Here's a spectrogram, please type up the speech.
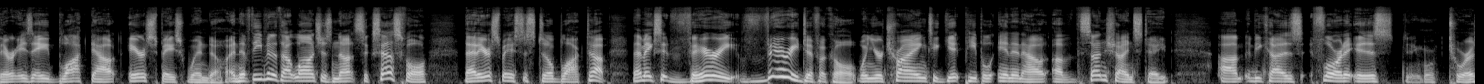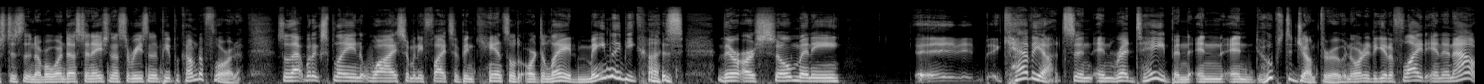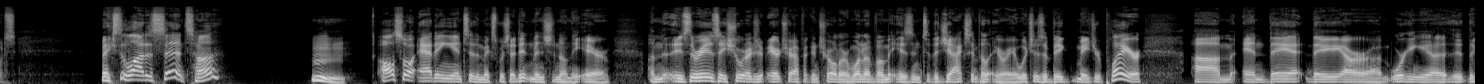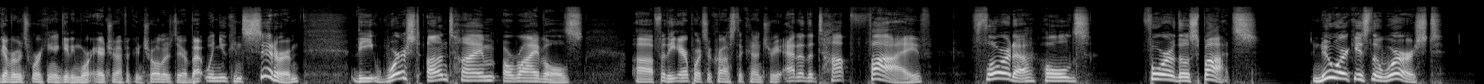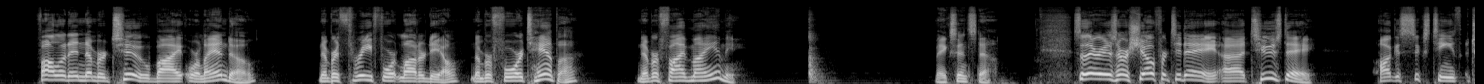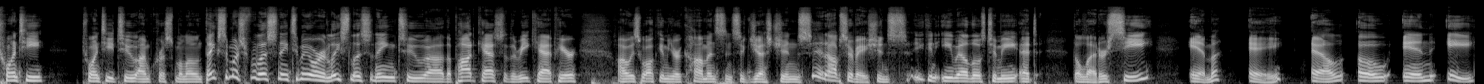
there is a blocked out airspace window. And if even if that launch is not successful, that airspace is still blocked up. That makes it very, very difficult when you're trying to get people in and out of the Sunshine State um, because Florida is, you know, tourist is the number one destination. That's the reason that people come to Florida. So that would explain why so many flights have been canceled or delayed, mainly because there are so many uh, caveats and, and red tape and, and, and hoops to jump through in order to get a flight in and out. Makes a lot of sense, huh? Hmm. Also, adding into the mix, which I didn't mention on the air, um, is there is a shortage of air traffic controller. One of them is into the Jacksonville area, which is a big major player, um, and they they are um, working. Uh, the government's working on getting more air traffic controllers there. But when you consider the worst on time arrivals uh, for the airports across the country, out of the top five, Florida holds four of those spots. Newark is the worst, followed in number two by Orlando, number three, Fort Lauderdale, number four, Tampa, number five, Miami. Makes sense now. So there is our show for today, uh, Tuesday, August 16th, 2022. I'm Chris Malone. Thanks so much for listening to me, or at least listening to uh, the podcast or the recap here. I always welcome your comments and suggestions and observations. You can email those to me at the letter C M A L O N E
